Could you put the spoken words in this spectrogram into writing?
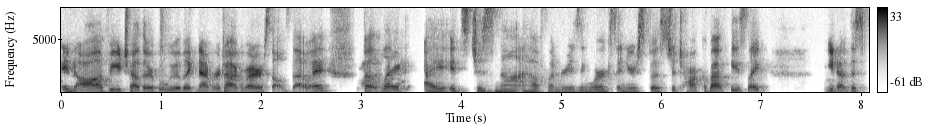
in awe of each other but we would like never talk about ourselves that way. Yeah. but like i it's just not how fundraising works and you're supposed to talk about these like you know this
